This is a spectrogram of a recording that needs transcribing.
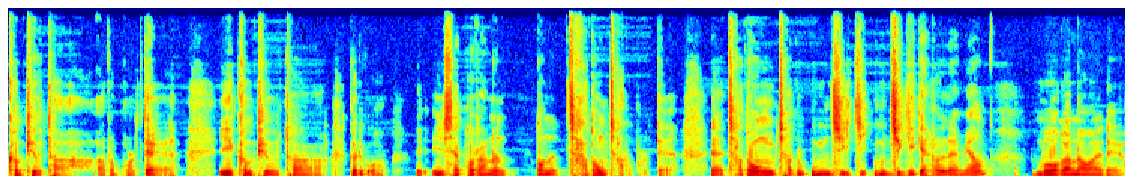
컴퓨터로 볼 때, 이 컴퓨터, 그리고 이 세포라는 또는 자동차로 볼 때, 자동차를 움직이, 움직이게 하려면 뭐가 나와야 돼요?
